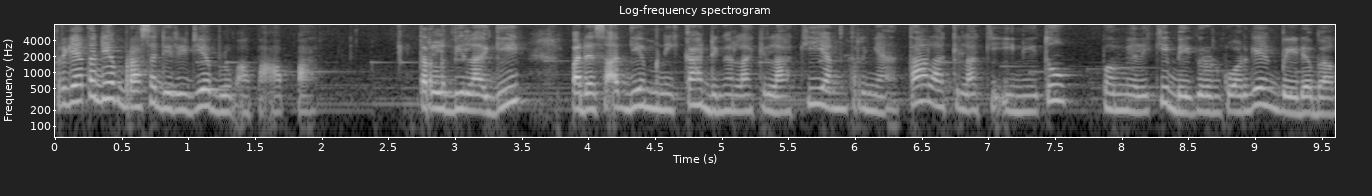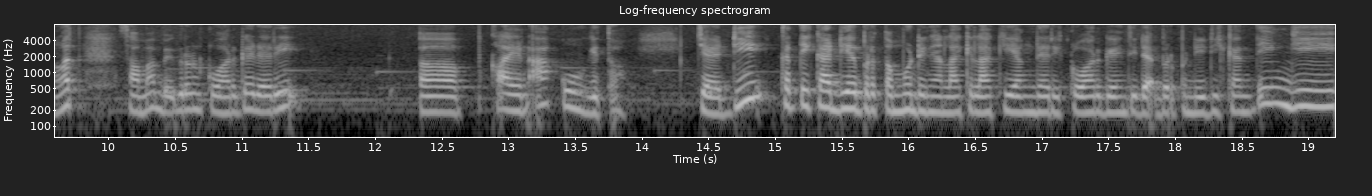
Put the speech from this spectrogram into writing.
Ternyata dia merasa diri dia belum apa-apa. Terlebih lagi pada saat dia menikah dengan laki-laki yang ternyata laki-laki ini tuh memiliki background keluarga yang beda banget sama background keluarga dari uh, klien aku gitu. Jadi ketika dia bertemu dengan laki-laki yang dari keluarga yang tidak berpendidikan tinggi,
